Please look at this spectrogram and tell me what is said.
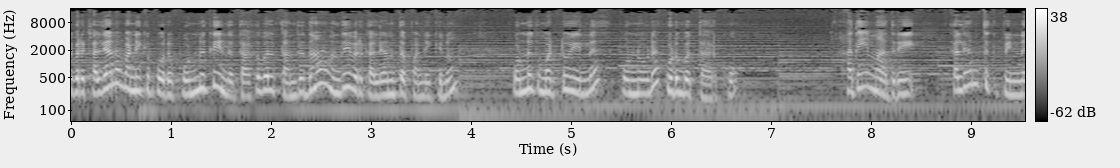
இவர் கல்யாணம் பண்ணிக்க போகிற பொண்ணுக்கு இந்த தகவல் தந்து தான் வந்து இவர் கல்யாணத்தை பண்ணிக்கணும். பொண்ணுக்கு மட்டும் இல்லை பொண்ணோட குடும்பத்தாருக்கும். அதே மாதிரி கல்யாணத்துக்கு பின்ன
